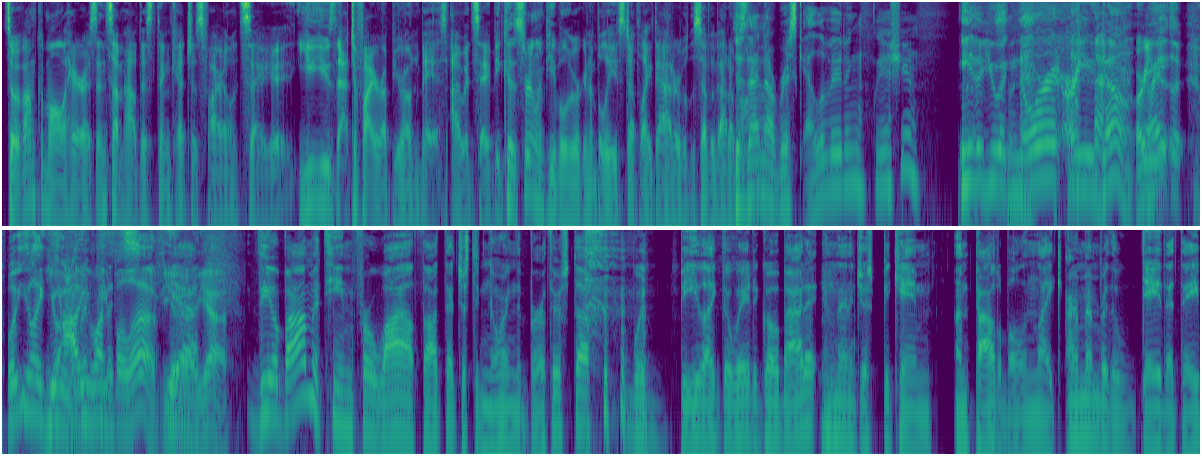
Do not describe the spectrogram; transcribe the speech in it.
So if I'm Kamala Harris and somehow this thing catches fire, let's say, you use that to fire up your own base, I would say, because certainly people who are going to believe stuff like that or stuff about Obama. Does that not risk elevating the issue? Either you ignore it or you don't. Or right? you, well, you like You- you, uh, you wanna- people up, you know, yeah. The Obama team for a while thought that just ignoring the birther stuff would be like the way to go about it, and then it just became unpalatable. And like I remember the day that they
